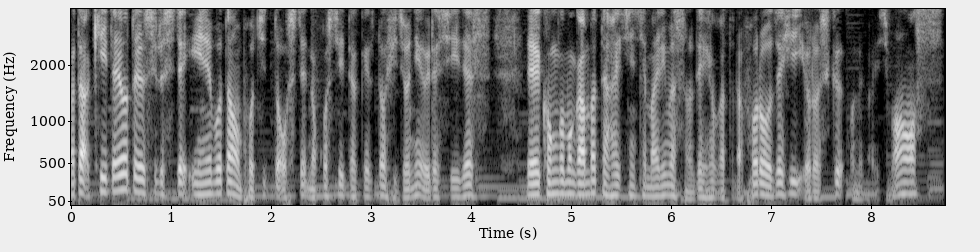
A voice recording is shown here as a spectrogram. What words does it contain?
また、聞いたよという印で、いいねボタンをポチッと押して残していただけると非常に嬉しいです。え今後も頑張って配信してまいりますので、よかったらフォローぜひよろしくお願いします。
